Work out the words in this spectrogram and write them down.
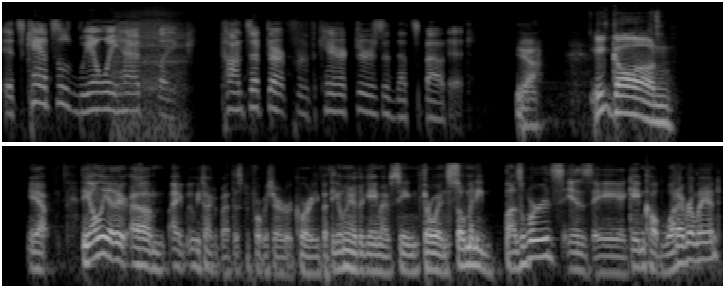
it's canceled. We only had like concept art for the characters, and that's about it. Yeah. It gone. Yep. The only other, um, I, we talked about this before we started recording, but the only other game I've seen throw in so many buzzwords is a, game called Whateverland,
